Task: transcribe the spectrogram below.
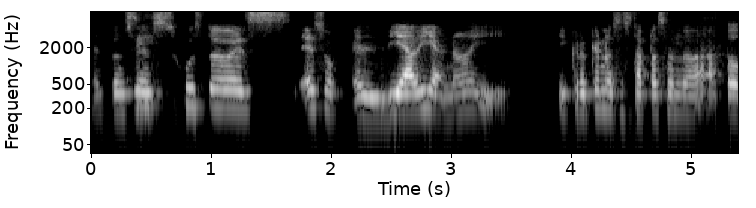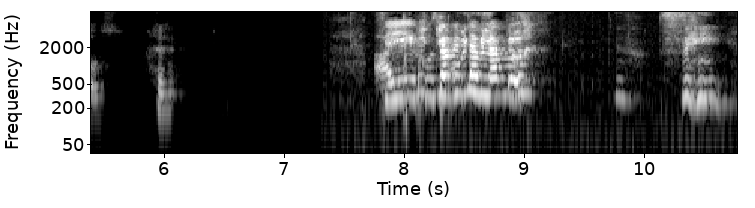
Entonces, sí. justo es eso, el día a día, ¿no? Y, y creo que nos está pasando a todos. Sí, Ay, justamente hablamos. Sí,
